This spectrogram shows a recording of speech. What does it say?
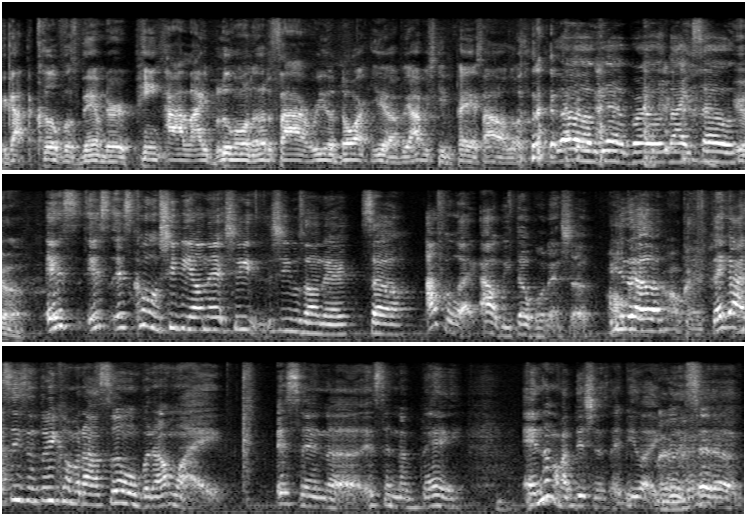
they got the covers damn near pink highlight blue on the other side real dark. Yeah, I mean, I be skipping past all of them. oh yeah, bro. Like so. yeah. It's it's it's cool. She be on that. She she was on there. So I feel like I'll be dope on that show. You know. okay. They got season three coming out soon, but I'm like, it's in uh it's in the bay, and them auditions they be like really set up.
